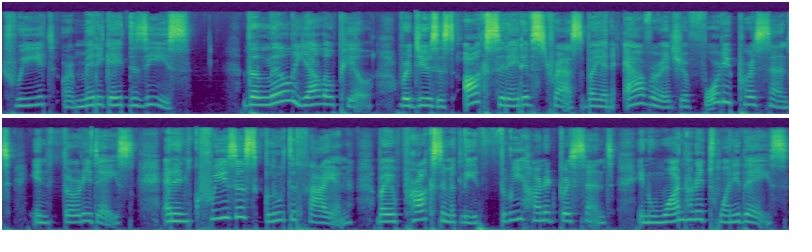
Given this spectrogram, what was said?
treat, or mitigate disease. The little yellow pill reduces oxidative stress by an average of 40% in 30 days and increases glutathione by approximately 300% in 120 days.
